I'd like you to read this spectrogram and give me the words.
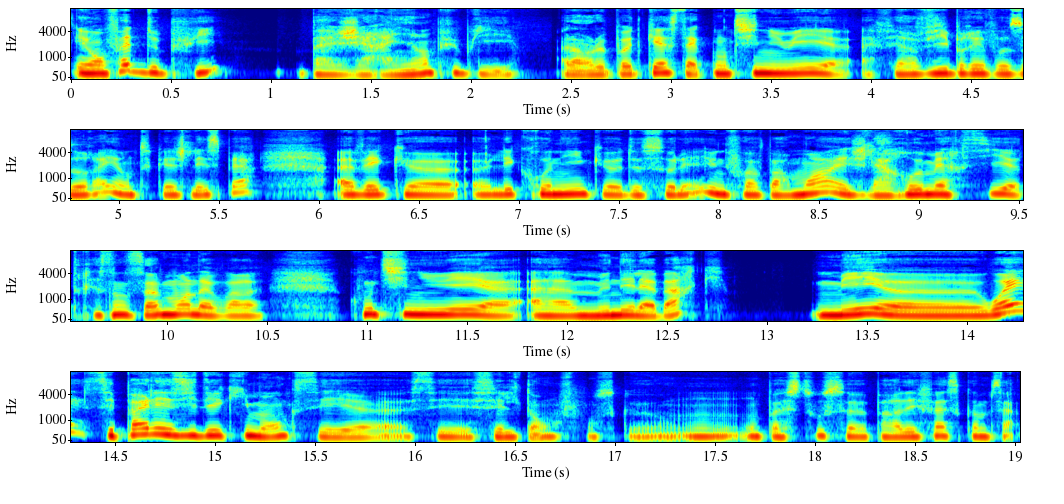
Et en fait, depuis, bah, j'ai rien publié. Alors le podcast a continué à faire vibrer vos oreilles, en tout cas je l'espère, avec euh, les chroniques de Soleil une fois par mois, et je la remercie euh, très sincèrement d'avoir continué à, mener la barque. Mais euh, ouais, c'est pas les idées qui manquent, c'est c'est le temps. Je pense qu'on on passe tous par des phases comme ça.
